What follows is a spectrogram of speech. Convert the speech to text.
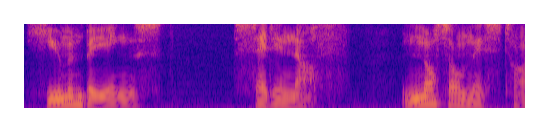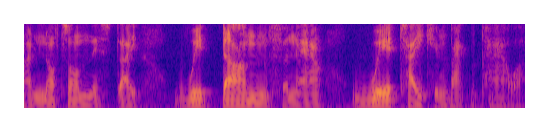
human beings said enough. Not on this time, not on this day. We're done for now. We're taking back the power.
